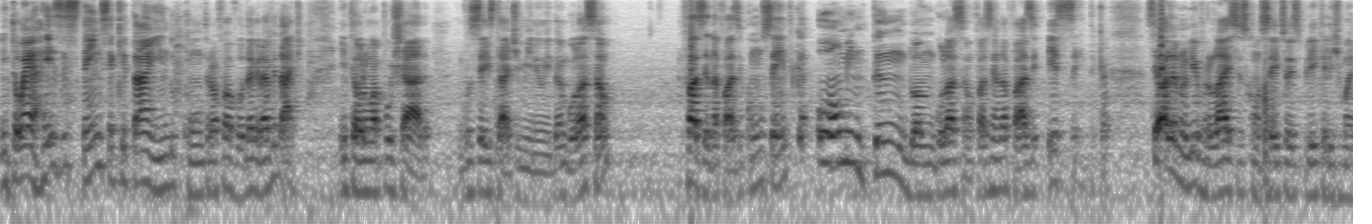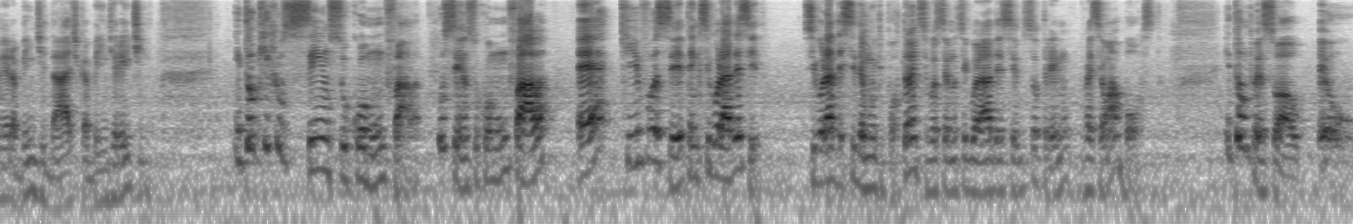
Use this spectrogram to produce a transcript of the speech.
Então é a resistência que está indo contra a favor da gravidade. Então, numa puxada, você está diminuindo a angulação, fazendo a fase concêntrica, ou aumentando a angulação, fazendo a fase excêntrica. Você olha no livro lá, esses conceitos eu explico eles de maneira bem didática, bem direitinho. Então o que, que o senso comum fala? O senso comum fala é que você tem que segurar a descida. Segurar a descida é muito importante, se você não segurar a descida do seu treino, vai ser uma bosta. Então, pessoal, eu,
